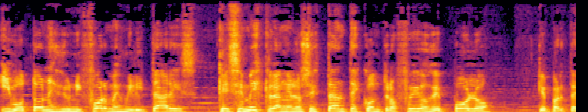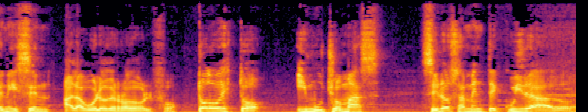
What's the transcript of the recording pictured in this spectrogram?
y botones de uniformes militares que se mezclan en los estantes con trofeos de polo que pertenecen al abuelo de Rodolfo. Todo esto y mucho más celosamente cuidados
